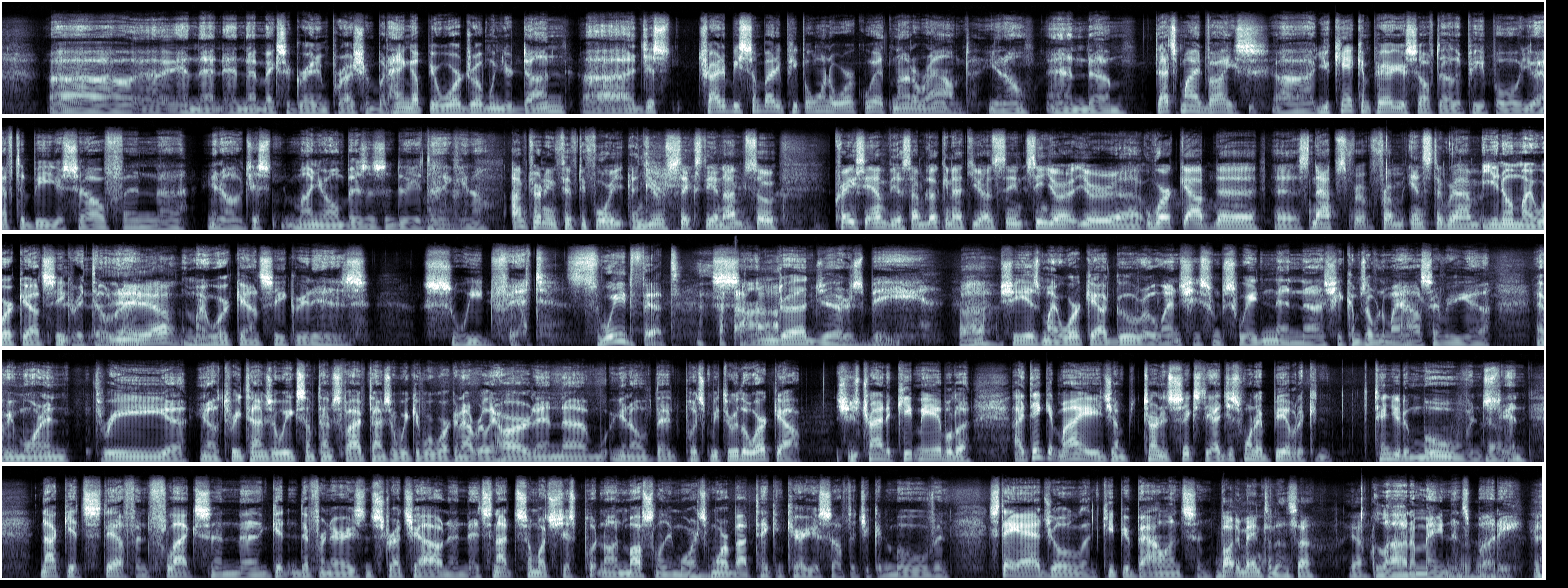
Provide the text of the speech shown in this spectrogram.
uh, and that and that makes a great impression. But hang up your wardrobe when you're done. Uh, just try to be somebody people want to work with, not around. You know, and um, that's my advice. Uh, you can't compare yourself to other people. You have to be yourself, and uh, you know, just mind your own business and do your thing. You know. I'm turning 54 and you're 60, and I'm so crazy envious. I'm looking at you. I've seen seen your your uh, workout uh, uh, snaps from from Instagram. You know my workout secret, though, right? Yeah, My workout secret is Swede Fit. Swede fit. Sandra Jersby. Uh-huh. She is my workout guru, and she's from Sweden, and uh, she comes over to my house every uh, every morning, three uh, you know three times a week, sometimes five times a week if we're working out really hard, and uh, you know that puts me through the workout. She's trying to keep me able to. I think at my age, I'm turning sixty. I just want to be able to con- continue to move and and not get stiff and flex and uh, get in different areas and stretch out. And it's not so much just putting on muscle anymore. It's more about taking care of yourself that you can move and stay agile and keep your balance and Body maintenance, huh? Yeah. a lot of maintenance, buddy.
